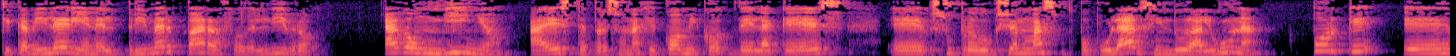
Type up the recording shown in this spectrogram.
que Camilleri en el primer párrafo del libro haga un guiño a este personaje cómico de la que es eh, su producción más popular, sin duda alguna, porque eh,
